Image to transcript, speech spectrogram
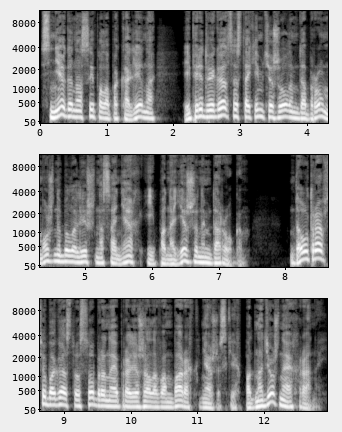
Снега насыпало по колено, и передвигаться с таким тяжелым добром можно было лишь на санях и по наезженным дорогам. До утра все богатство, собранное, пролежало в амбарах княжеских под надежной охраной.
